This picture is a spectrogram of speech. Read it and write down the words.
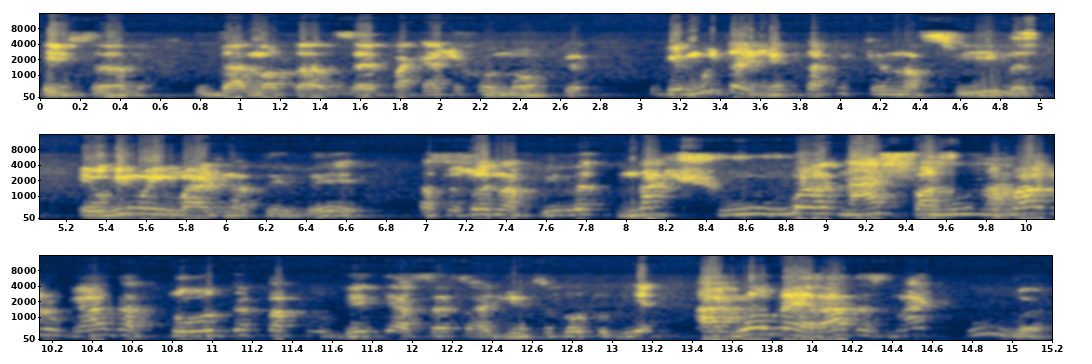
pensando em dar nota 0 para a Caixa Econômica, porque muita gente está ficando nas filas. Eu vi uma imagem na TV, as pessoas na fila, na chuva, Na passando chuva. a madrugada toda para poder ter acesso à agência no outro dia, aglomeradas na chuva.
